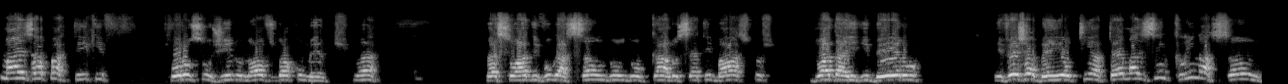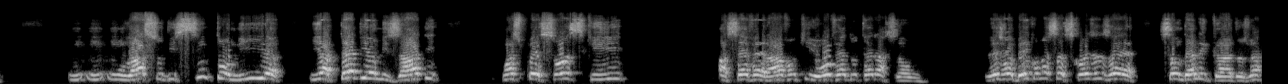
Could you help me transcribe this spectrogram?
mas a partir que foram surgindo novos documentos. Não é? a divulgação do, do Carlos Sete Bastos, do Adair Ribeiro. E veja bem, eu tinha até mais inclinação, um, um, um laço de sintonia e até de amizade com as pessoas que asseveravam que houve adulteração. Veja bem como essas coisas é, são delicadas. Né?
